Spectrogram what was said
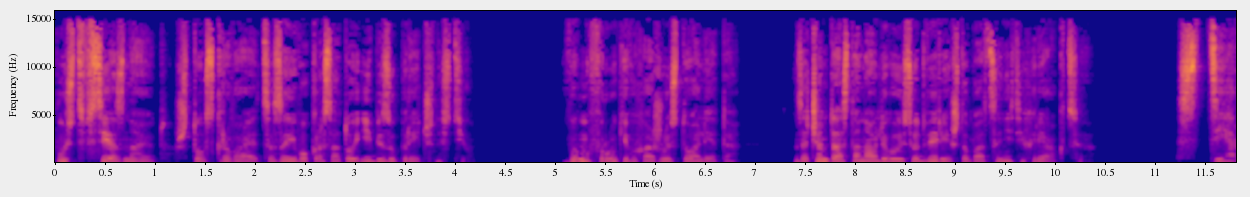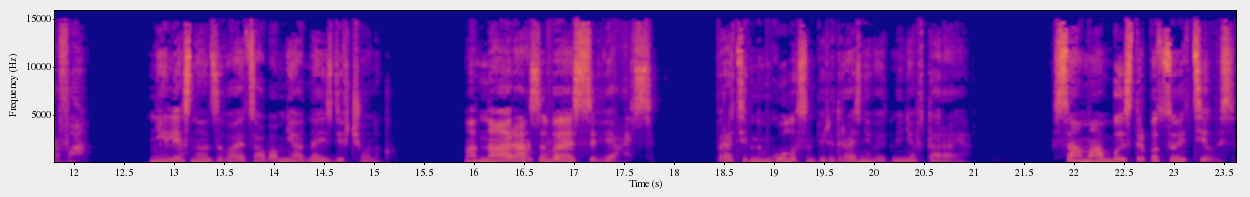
Пусть все знают, что скрывается за его красотой и безупречностью. Вымыв руки, выхожу из туалета. Зачем-то останавливаюсь у двери, чтобы оценить их реакцию. «Стерва!» — нелестно отзывается обо мне одна из девчонок. «Одноразовая связь!» — противным голосом передразнивает меня вторая. Сама быстро подсуетилась,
